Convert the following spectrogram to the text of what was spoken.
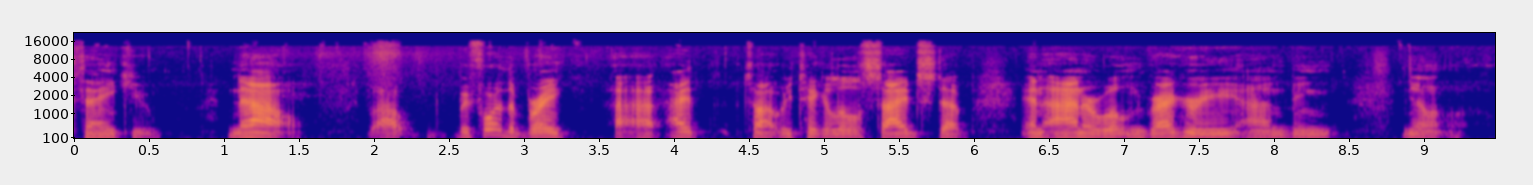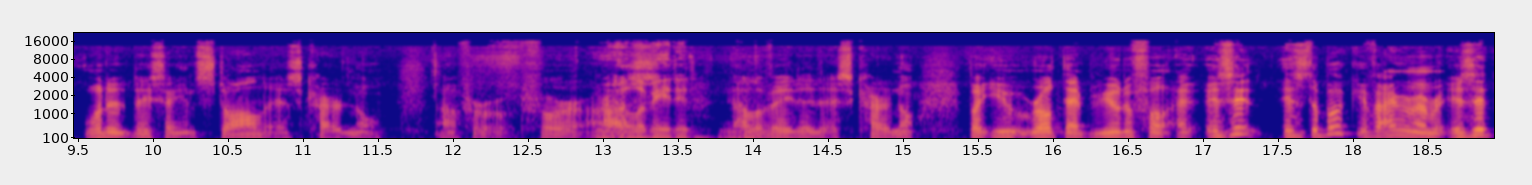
Thank you. Now, uh, before the break, uh, I thought we'd take a little sidestep and honor Wilton Gregory on being, you know, what did they say, installed as cardinal uh, for for or us, elevated, elevated as cardinal. But you wrote that beautiful. Uh, is it is the book? If I remember, is it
